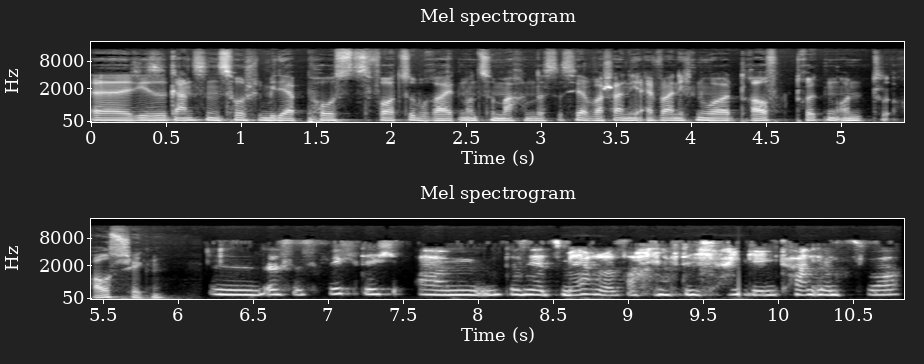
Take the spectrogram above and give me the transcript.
äh, diese ganzen Social Media Posts vorzubereiten und zu machen? Das ist ja wahrscheinlich einfach nicht nur draufdrücken und rausschicken. Mm, das ist richtig. Ähm, das sind jetzt mehrere Sachen, auf die ich eingehen kann. Und zwar,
